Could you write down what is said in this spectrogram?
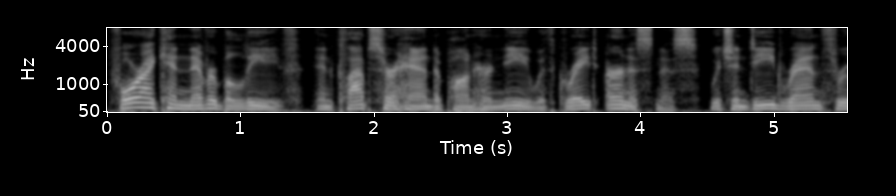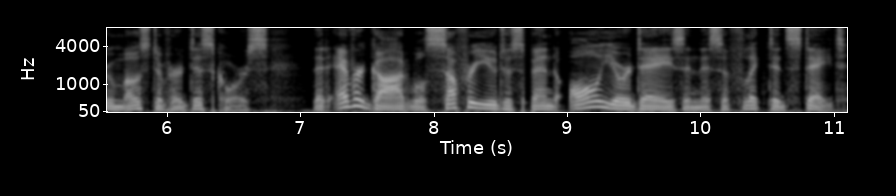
for I can never believe, and claps her hand upon her knee with great earnestness, which indeed ran through most of her discourse, that ever God will suffer you to spend all your days in this afflicted state,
